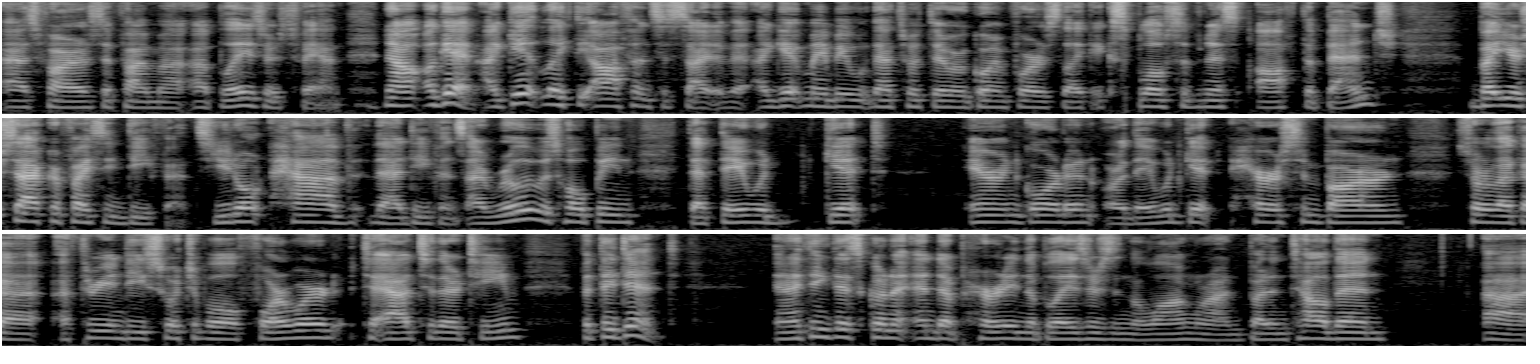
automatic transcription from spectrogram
as far as if I'm a, a Blazers fan. Now again I get like the offensive side of it. I get maybe that's what they were going for is like explosiveness off the bench but you're sacrificing defense. You don't have that defense. I really was hoping that they would get Aaron Gordon or they would get Harrison Barnes, sort of like a, a 3 and D switchable forward to add to their team, but they didn't. And I think that's going to end up hurting the Blazers in the long run. But until then, uh,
